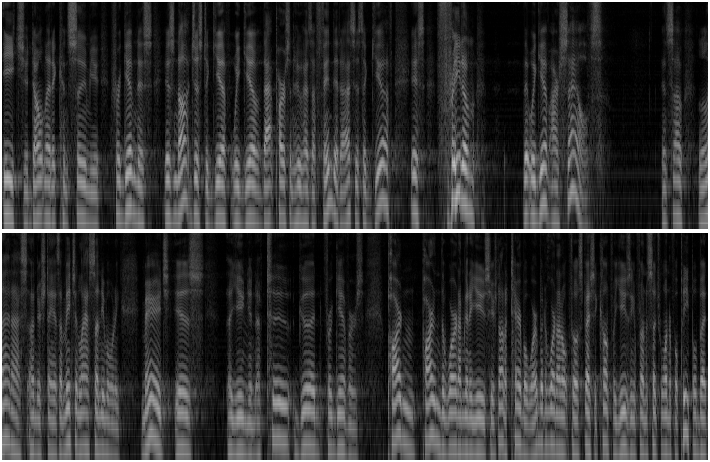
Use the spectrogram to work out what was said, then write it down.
eat you. Don't let it consume you. Forgiveness is not just a gift we give that person who has offended us, it's a gift, it's freedom that we give ourselves. And so let us understand, as I mentioned last Sunday morning, marriage is a union of two good forgivers. Pardon, pardon the word I'm going to use here. It's not a terrible word, but a word I don't feel especially comfortable using in front of such wonderful people, but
